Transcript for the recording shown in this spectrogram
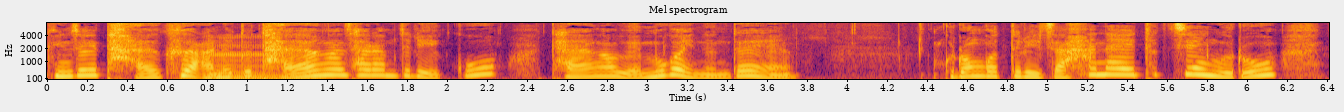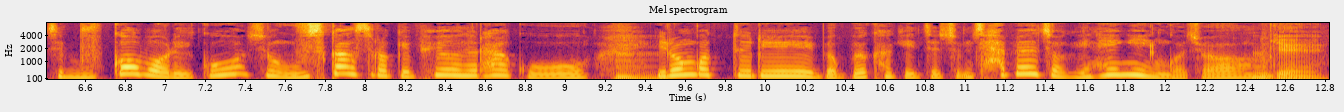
굉장히 다, 그 안에도 음. 다양한 사람들이 있고, 다양한 외모가 있는데, 그런 것들이 이제 하나의 특징으로 이제 묶어버리고 좀 우스꽝스럽게 표현을 하고 음. 이런 것들이 명백하게 이제 좀 차별적인 행위인 거죠. 예.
